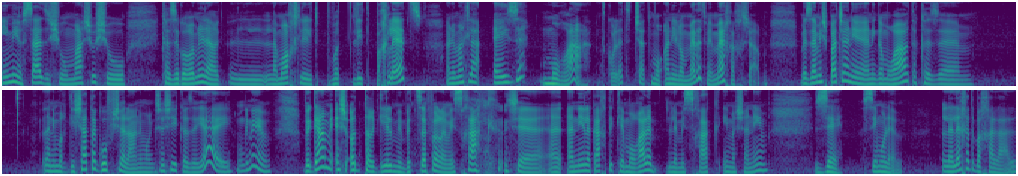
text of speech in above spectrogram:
אם היא עושה איזשהו משהו שהוא כזה גורם לי לה, למוח שלי להתפ, להתפחלץ, אני אומרת לה, איזה מורה? את קולטת שאת מורה, אני לומדת ממך עכשיו. וזה משפט שאני אני גם רואה אותה כזה... אני מרגישה את הגוף שלה, אני מרגישה שהיא כזה, ייי, מגניב. וגם יש עוד תרגיל מבית ספר למשחק, שאני לקחתי כמורה למשחק עם השנים, זה, שימו לב, ללכת בחלל,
